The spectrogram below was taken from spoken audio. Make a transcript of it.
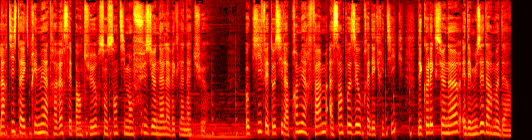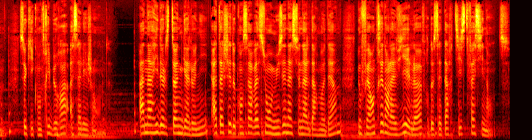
l'artiste a exprimé à travers ses peintures son sentiment fusionnel avec la nature. O'Keeffe est aussi la première femme à s'imposer auprès des critiques, des collectionneurs et des musées d'art moderne, ce qui contribuera à sa légende. Anna Hiddleston Galloni, attachée de conservation au Musée national d'art moderne, nous fait entrer dans la vie et l'œuvre de cette artiste fascinante.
